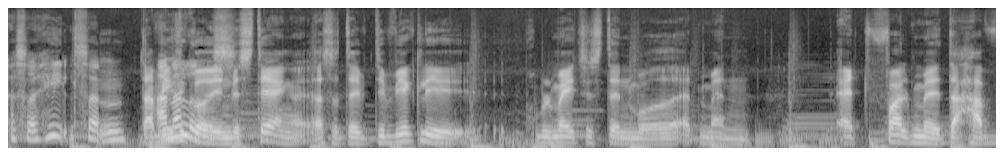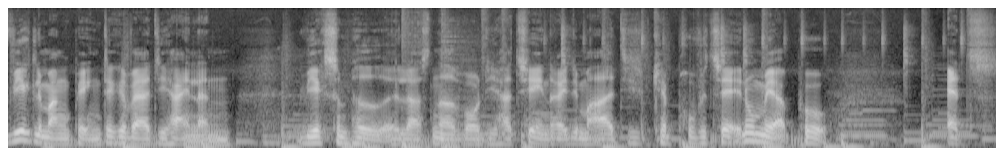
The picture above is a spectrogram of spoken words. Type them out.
altså, helt sådan Der er virkelig anderledes. gået investeringer. Altså, det, det er virkelig problematisk den måde, at man at folk, med, der har virkelig mange penge, det kan være, at de har en eller anden virksomhed eller sådan noget, hvor de har tjent rigtig meget, at de kan profitere endnu mere på at,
